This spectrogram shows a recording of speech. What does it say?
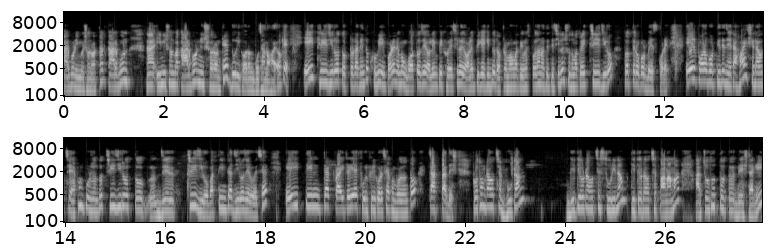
কার্বন ইমিশন অর্থাৎ কার্বন ইমিশন বা কার্বন নিঃসরণকে দূরীকরণ বোঝানো হয়। ওকে এই থ্রি জিরো তত্ত্বটা কিন্তু খুবই ইম্পর্টেন্ট এবং গত যে অলিম্পিক হয়েছিল, এই অলিম্পিকে কিন্তু ডক্টর মোহাম্মদ ইউনুস প্রধান অতিথি ছিলেন শুধুমাত্র এই থ্রি জিরো তত্ত্বের উপর বেস করে। এর পরবর্তীতে যেটা হয়, সেটা হচ্ছে এখন পর্যন্ত থ্রি জিরো তো, যে থ্রি জিরো বা তিনটা জিরো যে রয়েছে, এই তিনটা ক্রাইটেরিয়ায় ফুলফিল করেছে এখন পর্যন্ত চারটা দেশ। প্রথমটা হচ্ছে ভুটান দ্বিতীয়টা হচ্ছে সুরিনাম, তৃতীয়টা হচ্ছে পানামা, আর চতুর্থ তো দেশটাকেই।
